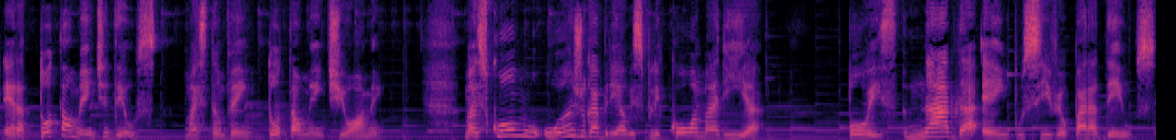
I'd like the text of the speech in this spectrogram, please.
era totalmente Deus, mas também totalmente homem. Mas como o anjo Gabriel explicou a Maria, pois nada é impossível para Deus,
